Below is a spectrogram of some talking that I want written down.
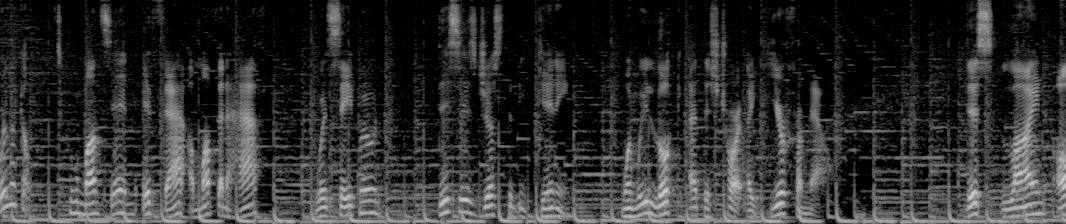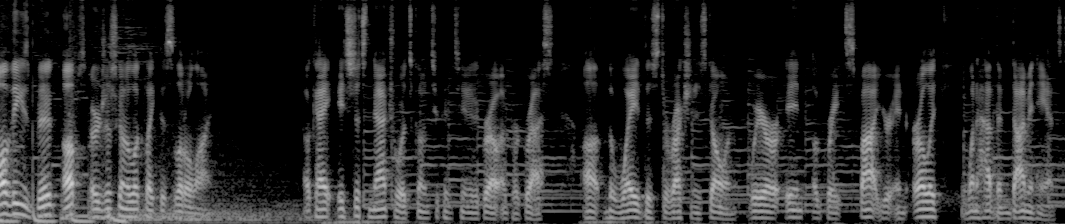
we're like a two months in, if that, a month and a half with SafeMoon, this is just the beginning. When we look at this chart a year from now, this line, all these big ups are just going to look like this little line. Okay, it's just natural. It's going to continue to grow and progress. Uh, the way this direction is going, we're in a great spot. You're in early. You want to have them diamond hands.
